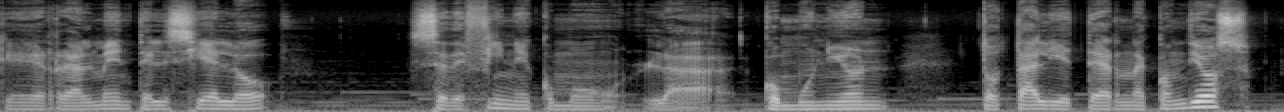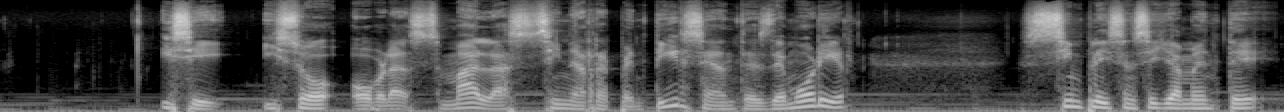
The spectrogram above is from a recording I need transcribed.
que realmente el cielo se define como la comunión total y eterna con Dios. Y si hizo obras malas sin arrepentirse antes de morir, simple y sencillamente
